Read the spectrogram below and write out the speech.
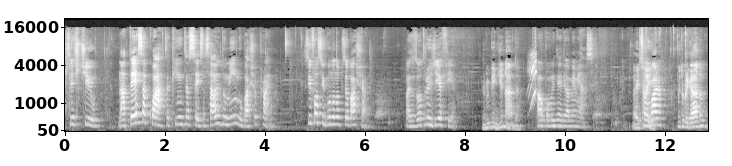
Assistiu. Na terça, quarta, quinta, sexta, sábado e domingo, baixa o Prime. Se for segunda, não precisa baixar. Mas os outros dias, filho. Eu não entendi nada. Ah, o povo entendeu a minha ameaça. É isso aí. Bora. Muito obrigado.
